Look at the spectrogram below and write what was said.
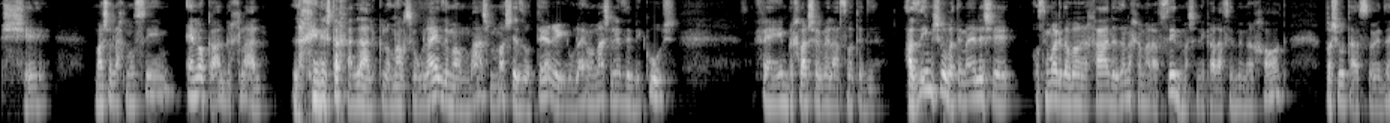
שמה שאנחנו עושים אין לו קהל בכלל, לכן יש את החלל, כלומר שאולי זה ממש ממש אזוטרי, אולי ממש אין לזה ביקוש, ואם בכלל שווה לעשות את זה. אז אם שוב אתם האלה שעושים רק דבר אחד, אז אין לכם מה להפסיד, מה שנקרא להפסיד במרכאות, פשוט תעשו את זה.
